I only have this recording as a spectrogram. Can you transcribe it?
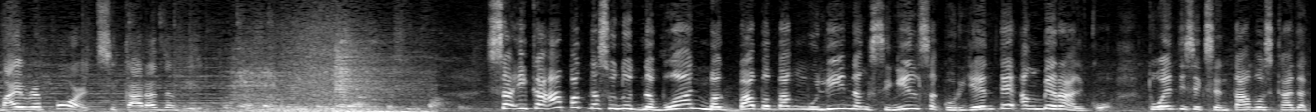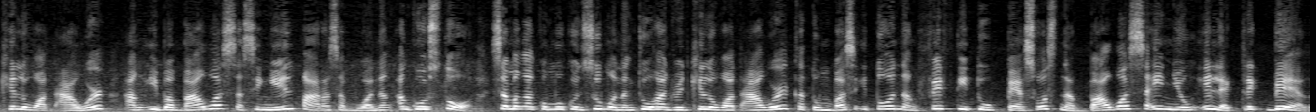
May report si Cara David. Sa ikaapat na sunod na buwan, magbababang muli ng singil sa kuryente ang Meralco. 26 centavos kada kilowatt hour ang ibabawas sa singil para sa buwan ng Agosto. Sa mga kumukonsumo ng 200 kilowatt hour, katumbas ito ng 52 pesos na bawas sa inyong electric bill.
